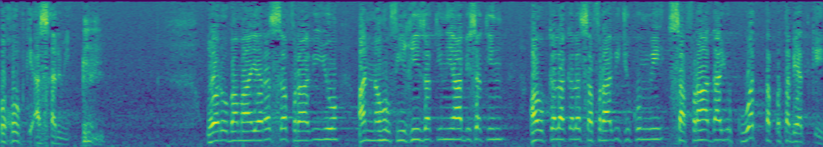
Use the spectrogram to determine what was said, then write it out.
په خوب کی اثر وی وربما یری الصفراوی انه فی غیظة یابسة او کلا کلا صفراوی چی کوم وی صفرا دا یو قوت تا په طبیعت کی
